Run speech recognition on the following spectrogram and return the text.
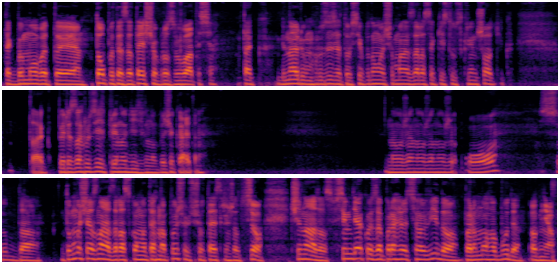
так би мовити, топите за те, щоб розвиватися. Так, бінаріум грузиться, то всі подумають, що в мене зараз якийсь тут скріншотик. Так, перезагрузіть принудительно, почекайте. Ну вже, ну вже, ну вже. О, сюди. Тому що я знаю, зараз в коментах напишуть, що в тебе скріншот. Все, чи назас. Всім дякую за перегляд цього відео. Перемога буде. Обняв.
